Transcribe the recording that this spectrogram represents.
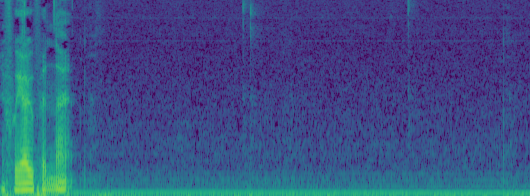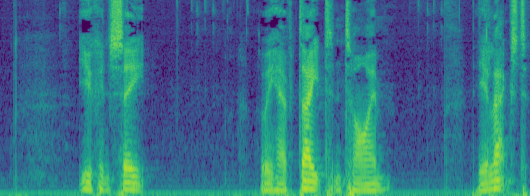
If we open that, you can see we have date and time, the elapsed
